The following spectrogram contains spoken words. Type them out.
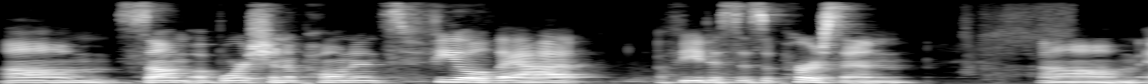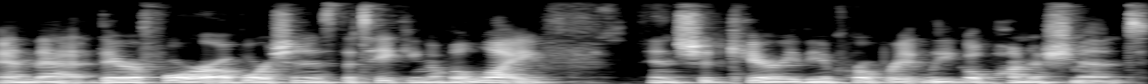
Um, some abortion opponents feel that a fetus is a person um, and that therefore abortion is the taking of a life and should carry the appropriate legal punishment.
